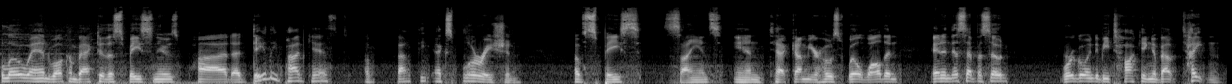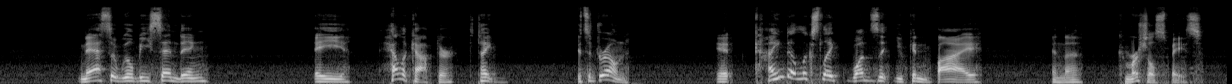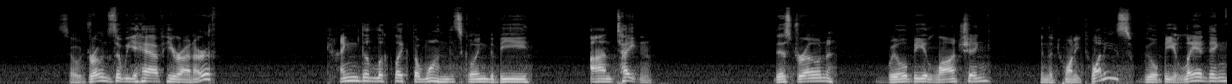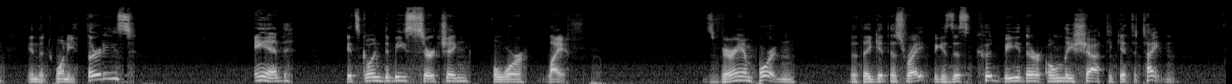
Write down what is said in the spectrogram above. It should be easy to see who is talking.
Speaker 1: Hello, and welcome back to the Space News Pod, a daily podcast about the exploration of space, science, and tech. I'm your host, Will Walden, and in this episode, we're going to be talking about Titan. NASA will be sending a helicopter to Titan. It's a drone. It kind of looks like ones that you can buy in the commercial space. So, drones that we have here on Earth kind of look like the one that's going to be on Titan. This drone will be launching in the 2020s, will be landing in the 2030s, and it's going to be searching for life. It's very important that they get this right because this could be their only shot to get to Titan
